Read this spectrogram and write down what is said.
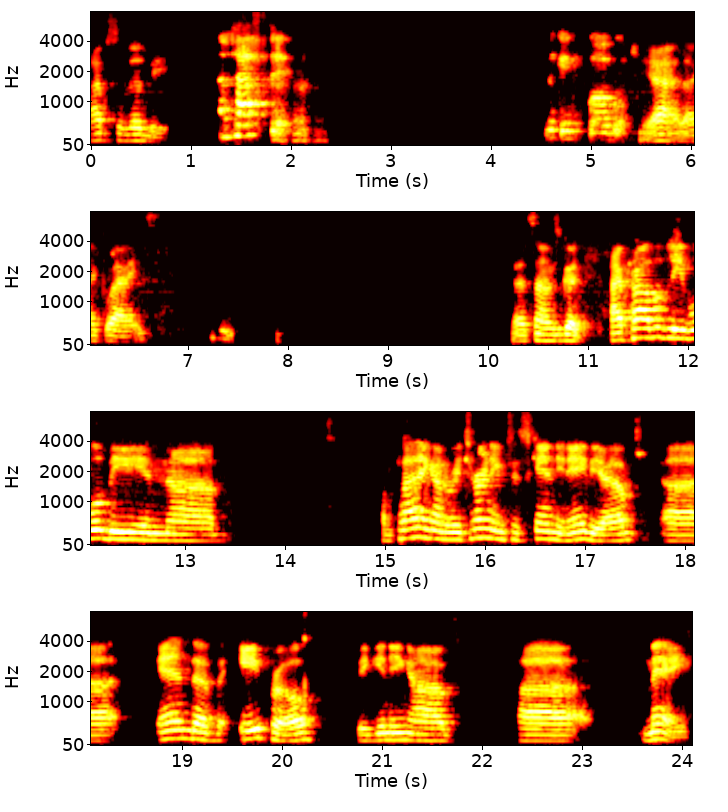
Absolutely. Fantastic. looking forward. Yeah, likewise. Mm-hmm. That sounds good. I probably will be in. Uh, I'm planning on returning to Scandinavia uh, end of April, beginning of uh, May.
